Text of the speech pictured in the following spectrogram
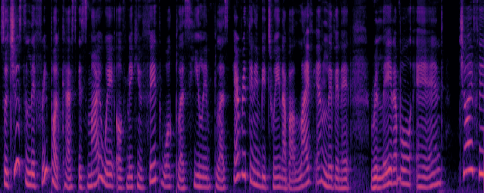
So choose to live free podcast is my way of making faith work plus healing plus everything in between about life and living it relatable and joy filled.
